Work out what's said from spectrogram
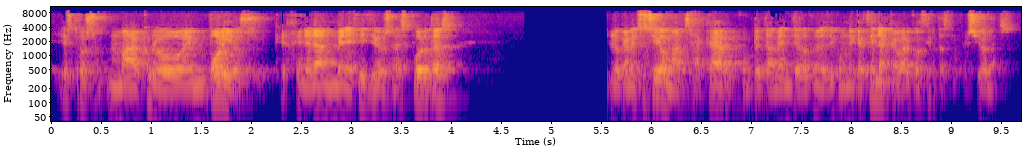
estos macroemporios que generan beneficios a expuertas lo que han hecho ha sido machacar completamente a los medios de comunicación y acabar con ciertas profesiones.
